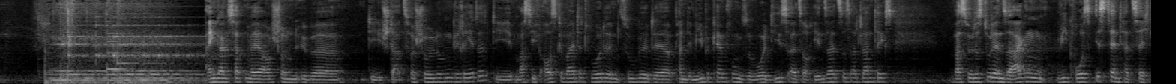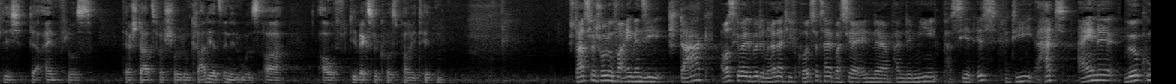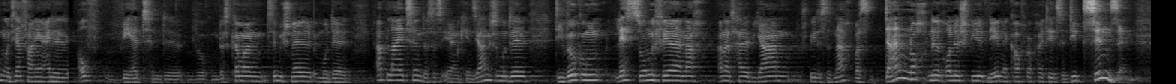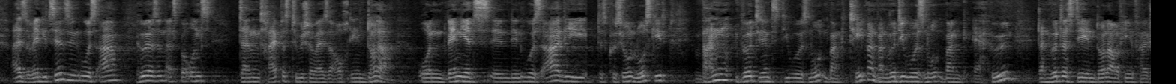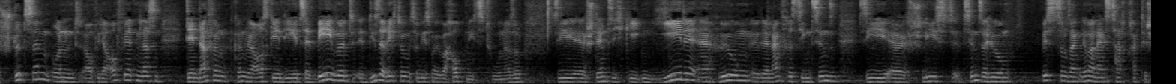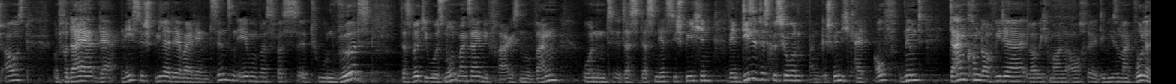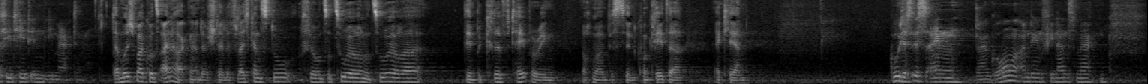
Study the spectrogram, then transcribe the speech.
Eingangs hatten wir ja auch schon über die Staatsverschuldung geredet, die massiv ausgeweitet wurde im Zuge der Pandemiebekämpfung, sowohl dies als auch jenseits des Atlantiks. Was würdest du denn sagen, wie groß ist denn tatsächlich der Einfluss der Staatsverschuldung, gerade jetzt in den USA, auf die Wechselkursparitäten? Staatsverschuldung, vor allem wenn sie stark ausgeweitet wird in relativ kurzer Zeit, was ja in der Pandemie passiert ist, die hat eine Wirkung und sie hat vor allem eine aufwertende Wirkung. Das kann man ziemlich schnell im Modell ableiten. Das ist eher ein keynesianisches Modell. Die Wirkung lässt so ungefähr nach anderthalb Jahren spätestens nach. Was dann noch eine Rolle spielt neben der Kaufkraftparität sind die Zinsen. Also wenn die Zinsen in den USA höher sind als bei uns, dann treibt das typischerweise auch den Dollar und wenn jetzt in den USA die Diskussion losgeht, wann wird jetzt die US-Notenbank tapern, wann wird die US-Notenbank erhöhen, dann wird das den Dollar auf jeden Fall stützen und auch wieder aufwerten lassen. Denn davon können wir ausgehen, die EZB wird in dieser Richtung zunächst mal überhaupt nichts tun. Also Sie äh, stemmt sich gegen jede Erhöhung äh, der langfristigen Zinsen. Sie äh, schließt Zinserhöhungen bis zum St. Nimmerleinstag praktisch aus. Und von daher der nächste Spieler, der bei den Zinsen eben was, was tun wird, das wird die US-Notenbank sein. Die Frage ist nur, wann. Und das, das sind jetzt die Spielchen. Wenn diese Diskussion an Geschwindigkeit aufnimmt, dann kommt auch wieder, glaube ich mal, auch Devisenmarkt-Volatilität in die Märkte. Da muss ich mal kurz einhaken an der Stelle. Vielleicht kannst du für unsere Zuhörerinnen und Zuhörer den Begriff Tapering noch mal ein bisschen konkreter erklären. Gut, es ist ein Jargon an den Finanzmärkten.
